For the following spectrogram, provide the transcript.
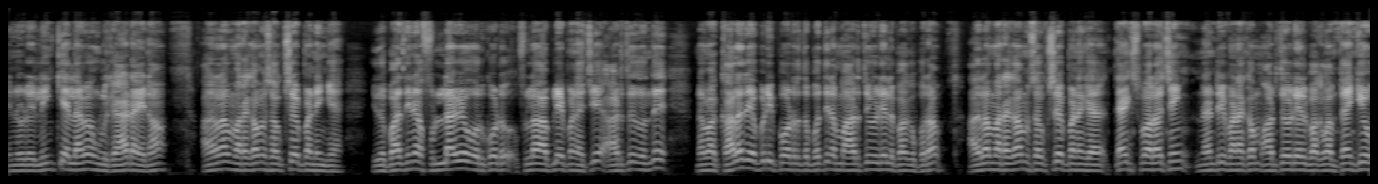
என்னுடைய லிங்க் எல்லாமே உங்களுக்கு ஆட் ஆகிடும் அதெல்லாம் மறக்காமல் சப்ஸ்கிரைப் பண்ணிங்க. இதை பார்த்தீங்கன்னா ஃபுல்லாகவே ஒரு கோடு ஃபுல்லாக அப்ளை பண்ணாச்சு. அடுத்தது வந்து நம்ம கலர் எப்படி போடுறத பற்றி நம்ம அடுத்த வீடியோவில் பார்க்க போகிறோம் அதெல்லாம் மறக்காமல் சப்ஸ்கிரைப் பண்ணுங்கள் தேங்க்ஸ் ஃபார் வாட்சிங் நன்றி வணக்கம். அடுத்த வீடியோவில் பார்க்கலாம். தேங்க்யூ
